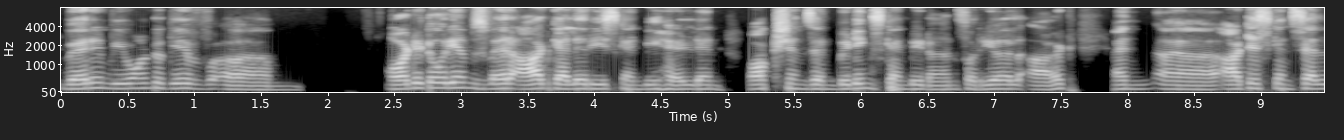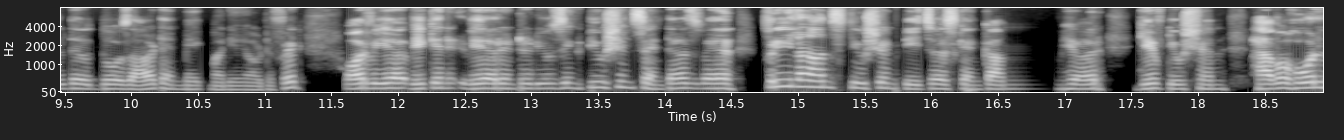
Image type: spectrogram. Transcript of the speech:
wherein we want to give um, auditoriums where art galleries can be held and auctions and biddings can be done for real art. And uh, artists can sell the, those art and make money out of it. Or we are we can we are introducing tuition centers where freelance tuition teachers can come here give tuition have a whole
